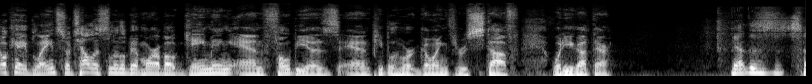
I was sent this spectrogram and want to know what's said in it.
okay, Blaine. So tell us a little bit more about gaming and phobias and people who are going through stuff. What do you got there? Yeah, this is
